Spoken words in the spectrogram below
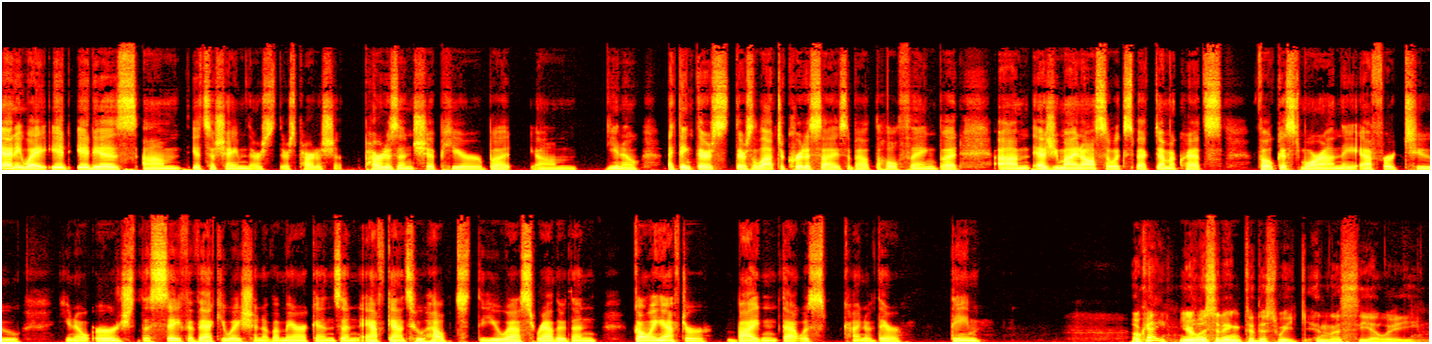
anyway, it it is um, it's a shame. There's there's partisan partisanship here, but um, you know, I think there's there's a lot to criticize about the whole thing. But um, as you might also expect, Democrats focused more on the effort to, you know, urge the safe evacuation of Americans and Afghans who helped the U.S. rather than going after Biden. That was kind of their theme. Okay, you're listening to This Week in the CLE.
